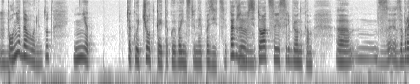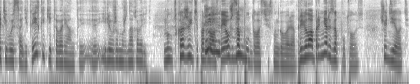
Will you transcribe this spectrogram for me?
Угу. Вполне доволен. Тут нет такой четкой, такой воинственной позиции. Также угу. в ситуации с ребенком забрать его из садика. Есть какие-то варианты? Э, или уже можно говорить? Ну, скажите, пожалуйста, я уже запуталась, честно говоря. Привела пример и запуталась. Что делать?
